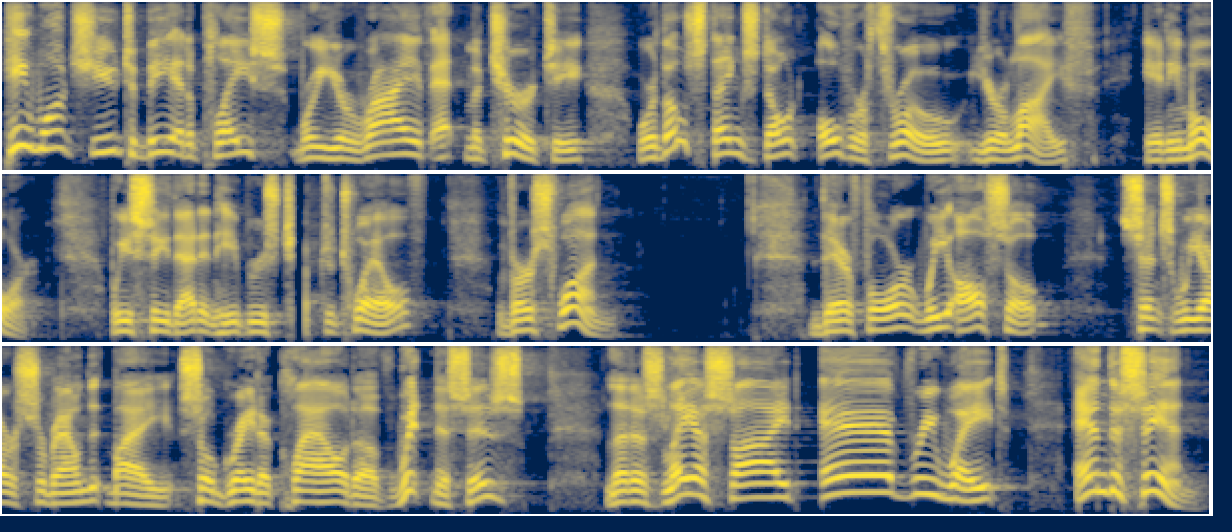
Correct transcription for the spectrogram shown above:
He wants you to be at a place where you arrive at maturity where those things don't overthrow your life anymore. We see that in Hebrews chapter 12, verse 1. Therefore, we also, since we are surrounded by so great a cloud of witnesses, let us lay aside every weight and the sin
